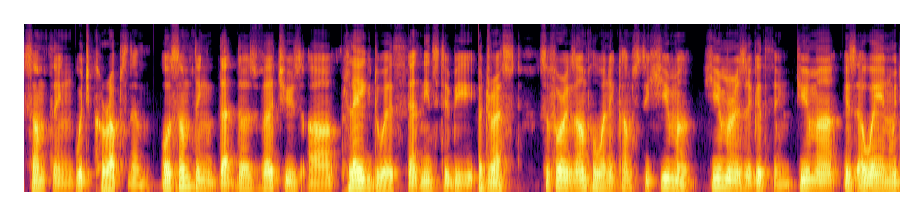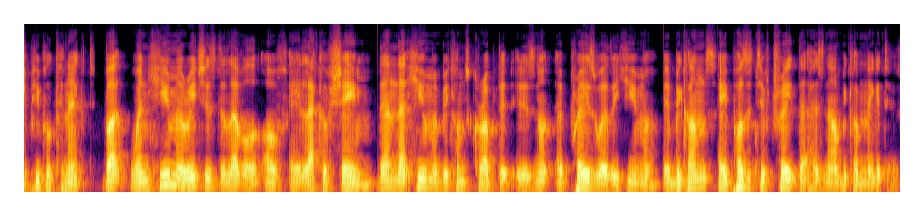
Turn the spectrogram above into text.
something which corrupts them, or something that those virtues are plagued with that needs to be addressed. So for example, when it comes to humor, humor is a good thing. Humor is a way in which people connect. But when humor reaches the level of a lack of shame, then that humor becomes corrupted. It is not a praiseworthy humor. It becomes a positive trait that has now become negative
